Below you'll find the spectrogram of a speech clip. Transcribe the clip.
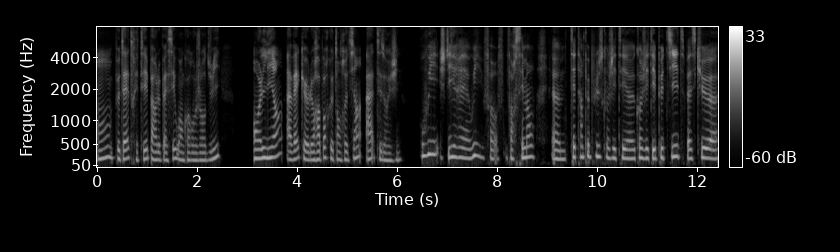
ont peut-être été par le passé ou encore aujourd'hui en lien avec le rapport que tu entretiens à tes origines? Oui, je dirais oui, forcément. Peut-être un peu plus quand j'étais quand j'étais petite, parce que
